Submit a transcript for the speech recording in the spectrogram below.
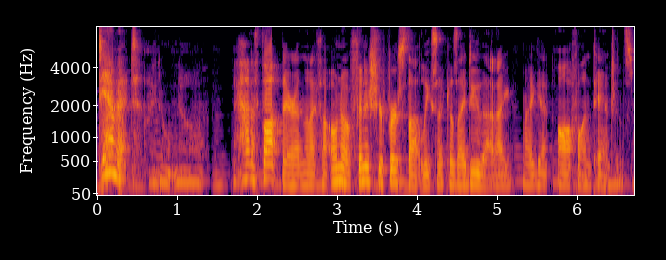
Damn it! I don't know. I had a thought there, and then I thought, oh no, finish your first thought, Lisa, because I do that. I, I get off on tangents.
